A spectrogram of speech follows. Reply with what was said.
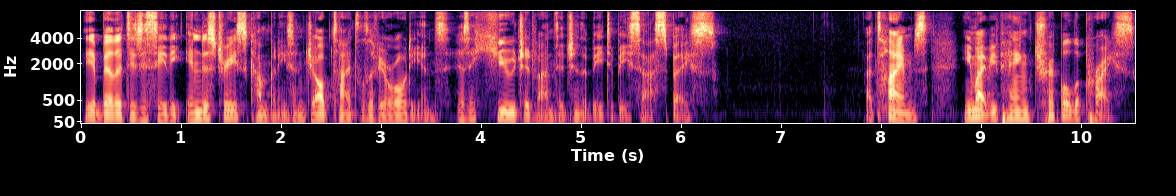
The ability to see the industries, companies, and job titles of your audience is a huge advantage in the B2B SaaS space. At times, you might be paying triple the price,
